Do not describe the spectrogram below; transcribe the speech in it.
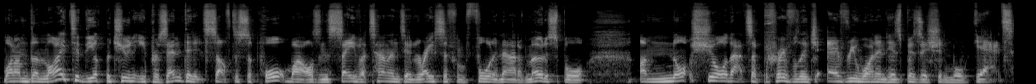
While I'm delighted the opportunity presented itself to support Myles and save a talented racer from falling out of motorsport, I'm not sure that's a privilege everyone in his position will get.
